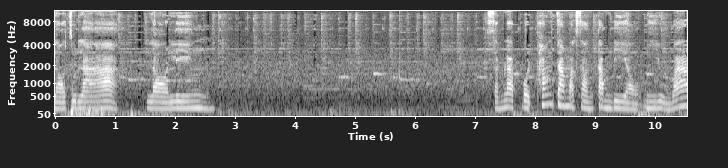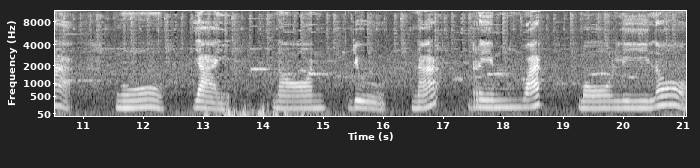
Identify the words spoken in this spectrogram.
ลอจุลาลอลิงสำหรับบทท่องจำอักษรต่ำเดี่ยวมีอยู่ว่า งู ใหญ่ นอน อยู่ณริมวัด โมลีโลก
